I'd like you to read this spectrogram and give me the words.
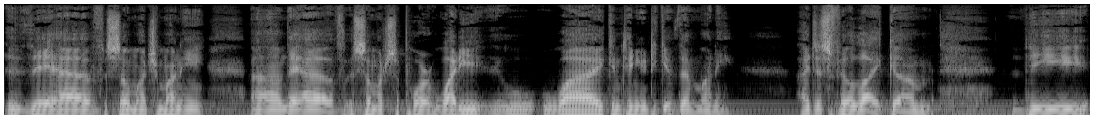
they have so much money. Um, they have so much support. Why do you, why continue to give them money? I just feel like, um, the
